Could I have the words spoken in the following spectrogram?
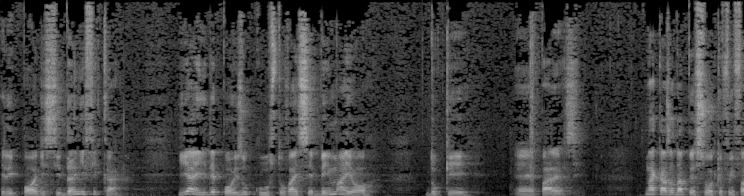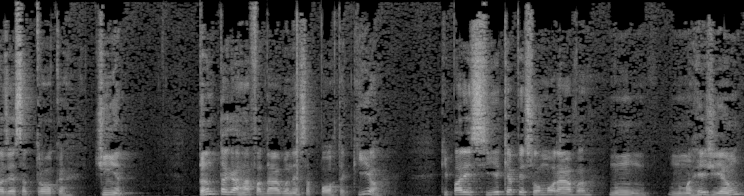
ele pode se danificar. E aí depois o custo vai ser bem maior do que é, parece. Na casa da pessoa que eu fui fazer essa troca, tinha tanta garrafa d'água nessa porta aqui, ó, que parecia que a pessoa morava num, numa região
